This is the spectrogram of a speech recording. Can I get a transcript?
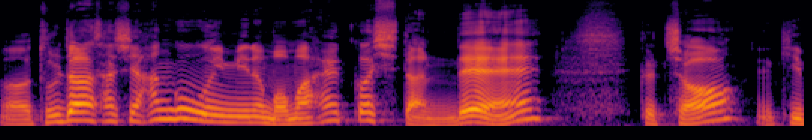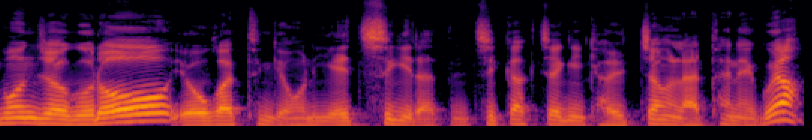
어, 둘 다 사실 한국 의미는 뭐뭐 할 것이다인데 그쵸? 기본적으로 요 같은 경우는 예측이라든 즉각적인 결정을 나타내고요.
